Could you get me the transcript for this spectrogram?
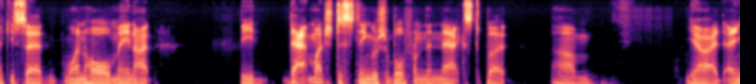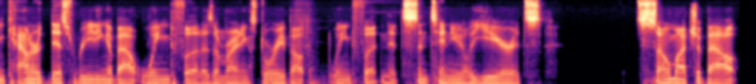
like you said, one hole may not be that much distinguishable from the next, but um yeah, I, I encountered this reading about winged foot as I'm writing a story about winged foot and its centennial year. It's so much about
